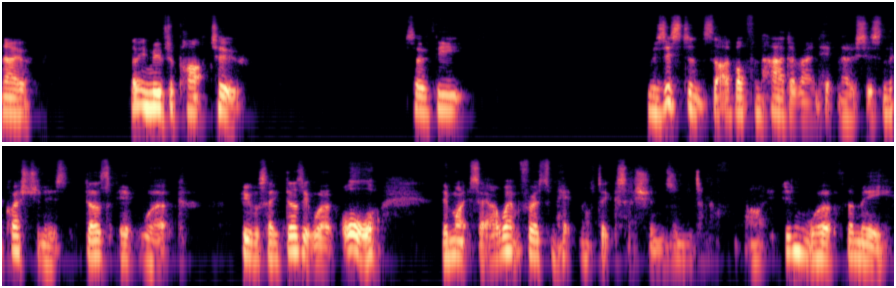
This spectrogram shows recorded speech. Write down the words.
Now, let me move to part two. So, the resistance that I've often had around hypnosis, and the question is, does it work? People say, does it work? Or they might say, I went for some hypnotic sessions and oh, it didn't work for me.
